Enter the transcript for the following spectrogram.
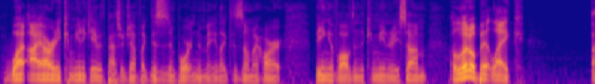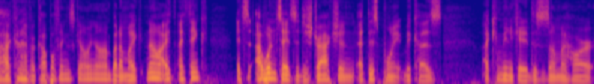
what I already communicated with Pastor Jeff. Like this is important to me. Like this is on my heart, being involved in the community. So I'm a little bit like uh, I kind of have a couple things going on, but I'm like, no, I I think it's I wouldn't say it's a distraction at this point because I communicated this is on my heart.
